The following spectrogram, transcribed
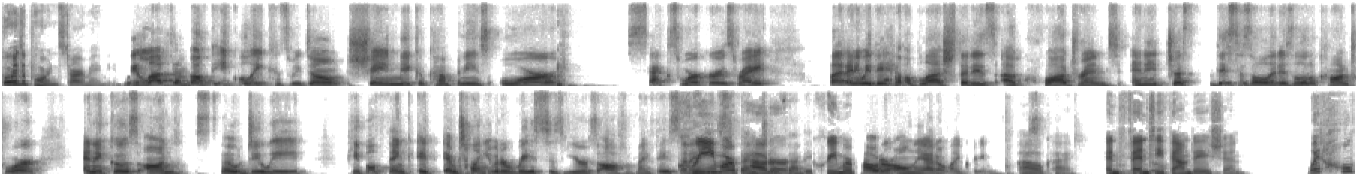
or the porn star, maybe. We love them both equally because we don't shame makeup companies or sex workers, right? But anyway, they have a blush that is a quadrant and it just, this is all it is a little contour and it goes on so dewy. People think it, I'm telling you, it erases years off of my face. Cream use or Fenty powder? founda- Cream or Powder only. I don't like cream. oh, okay. And Fenty foundation. Wait, hold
